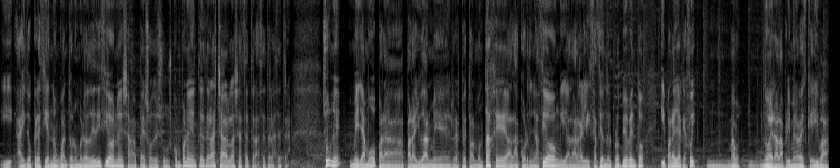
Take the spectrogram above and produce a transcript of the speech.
y ha ido creciendo en cuanto a número de ediciones, a peso de sus componentes, de las charlas, etcétera, etcétera, etcétera. Sune me llamó para, para, ayudarme respecto al montaje, a la coordinación y a la realización del propio evento y para allá que fui. Mm, vamos, no era la primera vez que iba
